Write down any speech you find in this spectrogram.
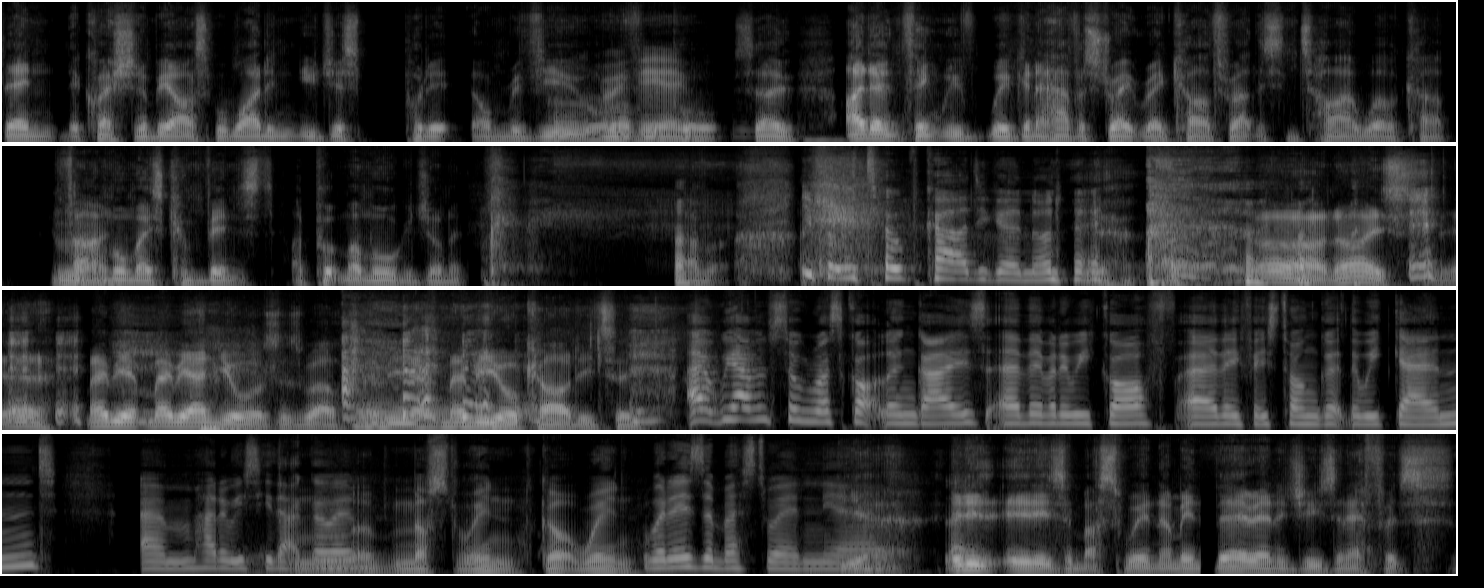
then the question will be asked, well, why didn't you just put it on review On or review. on report? So I don't think we've, we're going to have a straight red card throughout this entire World Cup. In fact, No. I'm almost convinced I'd put my mortgage on it. You put your taupe cardigan on it. oh, nice. Yeah, maybe maybe and yours as well. Maybe, uh, maybe your cardy too. Uh, we haven't spoken about Scotland, guys. Uh, they've had a week off. Uh, they face Tonga at the weekend. Um, how do we see that going? Mm, must win, got to win. well, it is a must win. Yeah, Yeah, Like- it is. It is a must win. I mean, their energies and efforts,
